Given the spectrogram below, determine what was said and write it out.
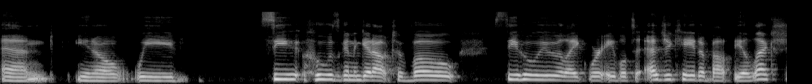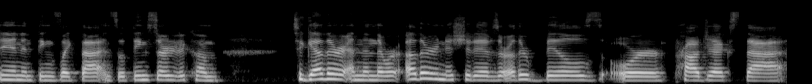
and you know we see who was going to get out to vote see who we were like were able to educate about the election and things like that and so things started to come together. And then there were other initiatives or other bills or projects that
